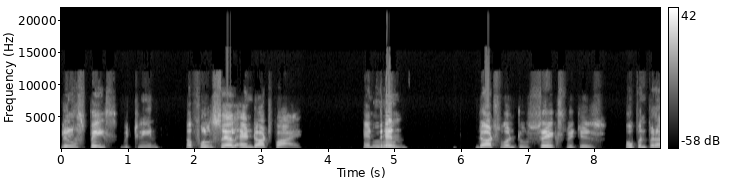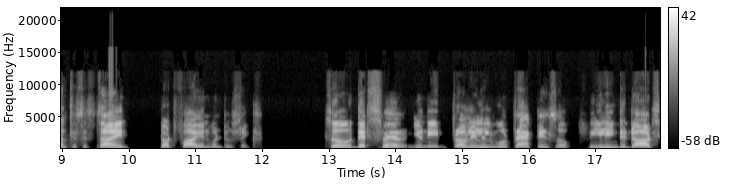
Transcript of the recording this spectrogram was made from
little space between a full cell and dot five, And Mhm. then dots one, two, six, which is open parenthesis sign, dot five and one, two, six. So that's where you need probably a little more practice of feeling the dots,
